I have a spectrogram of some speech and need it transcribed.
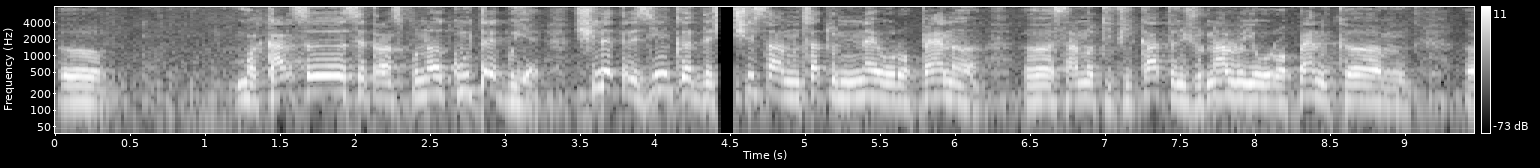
uh, măcar să se transpună cum trebuie. Și ne trezim că, deși s-a anunțat Uniunea Europeană, uh, s-a notificat în jurnalul european că uh,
